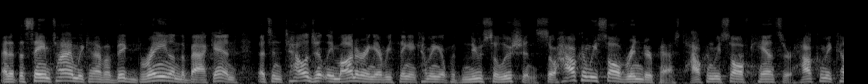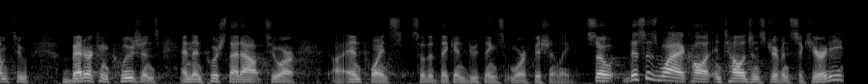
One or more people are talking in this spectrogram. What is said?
And at the same time, we can have a big brain on the back end that's intelligently monitoring everything and coming up with new solutions. So, how can we solve Rinderpest? How can we solve cancer? How can we come to better conclusions and then push that out to our uh, endpoints so that they can do things more efficiently. So this is why I call it intelligence-driven security,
